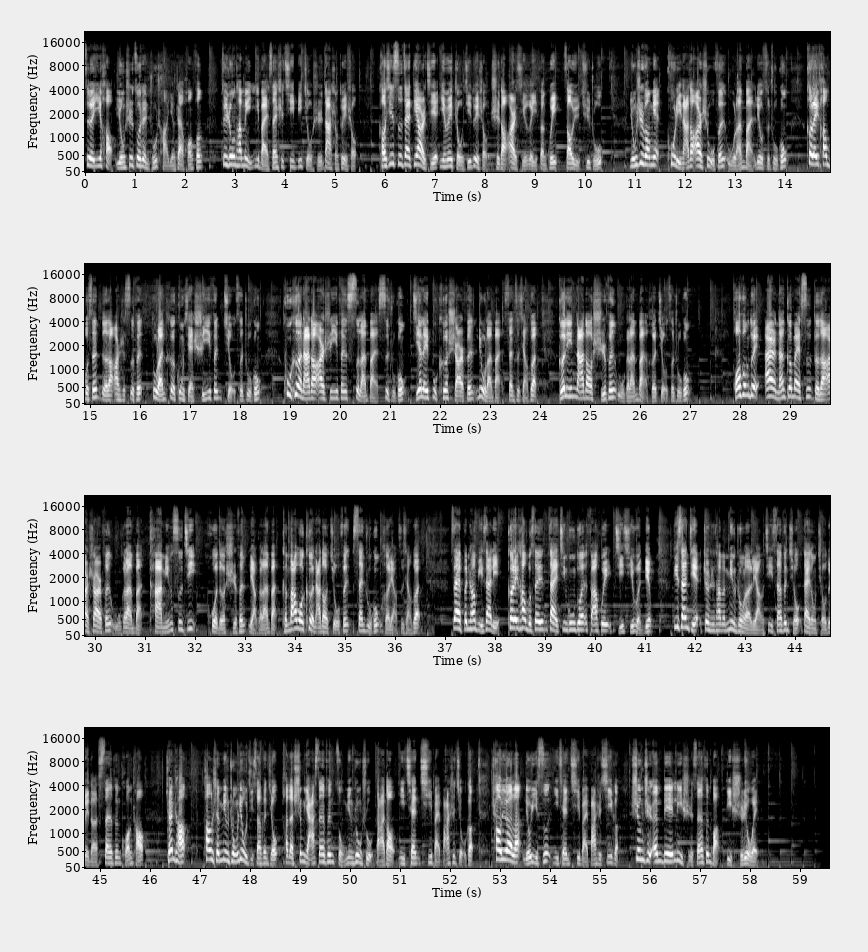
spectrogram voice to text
四月一号，勇士坐镇主场迎战黄蜂，最终他们以一百三十七比九十大胜对手。考辛斯在第二节因为肘击对手吃到二级恶意犯规，遭遇驱逐。勇士方面，库里拿到二十五分、五篮板、六次助攻；克雷·汤普森得到二十四分；杜兰特贡献十一分、九次助攻；库克拿到二十一分、四篮板、四助攻；杰雷·布科十二分、六篮板、三次抢断；格林拿到十分、五个篮板和九次助攻。黄蜂队埃尔南·戈麦斯得到二十二分、五个篮板；卡明斯基获得十分、两个篮板；肯巴·沃克拿到九分、三助攻和两次抢断。在本场比赛里，克雷·汤普森在进攻端发挥极其稳定。第三节正是他们命中了两记三分球，带动球队的三分狂潮。全场，汤神命中六记三分球，他的生涯三分总命中数达到一千七百八十九个，超越了刘易斯一千七百八十七个，升至 NBA 历史三分榜第十六位。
